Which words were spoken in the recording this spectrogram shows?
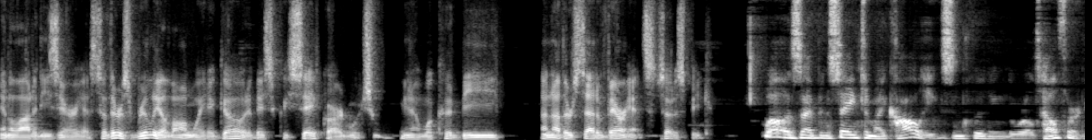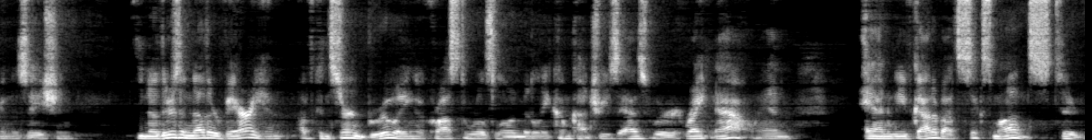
in a lot of these areas. So there's really a long way to go to basically safeguard which, you know, what could be another set of variants, so to speak. Well, as I've been saying to my colleagues, including the World Health Organization, you know, there's another variant of concern brewing across the world's low and middle income countries as we're right now. And and we've got about six months to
